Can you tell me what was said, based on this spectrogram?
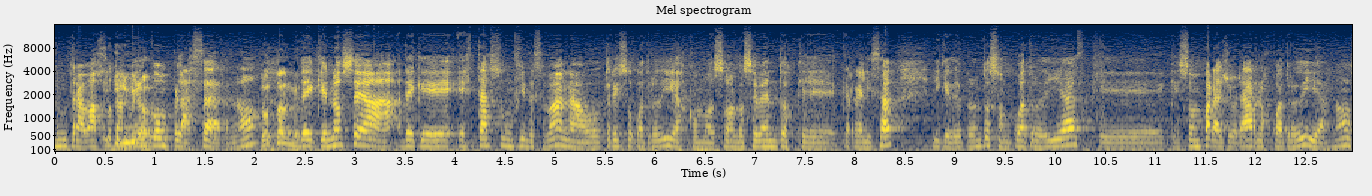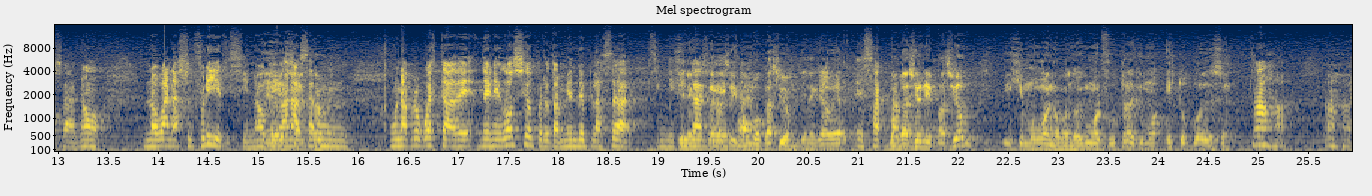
un trabajo también con placer, ¿no? Totalmente. De que no sea, de que estás un fin de semana o tres o cuatro días como son los eventos que, que realizás y que de pronto son cuatro días que, que son para llorar los cuatro días, ¿no? O sea, no no van a sufrir, sino que van a hacer una propuesta de, negocio, pero también de placer. Significa tiene que, ser así, con vocación, tiene que haber vocación y pasión. Y dijimos, bueno, cuando vimos el futuro dijimos, esto puede ser. Ajá. Ajá.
